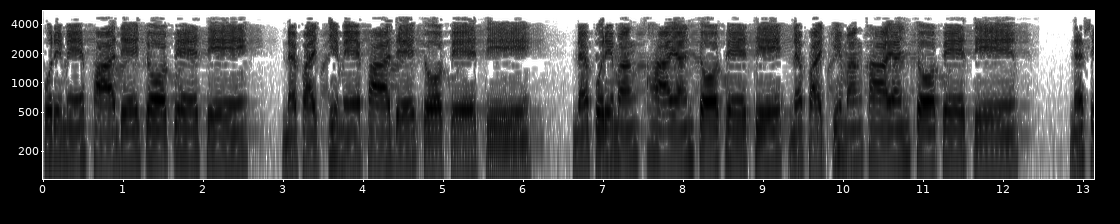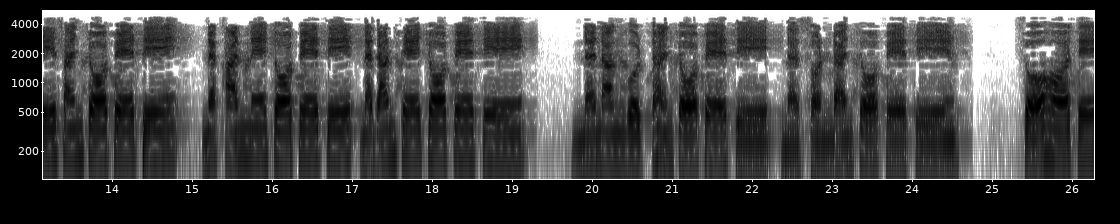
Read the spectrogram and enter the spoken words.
පුරිමේ පාදේ චෝපේති න පච්චිමේ පාදේ චෝපේති න පුරිමං කායං චෝපේති න පච්චිමං කායං චෝපේති න සේසං චෝපේති න කන්නේ චෝපේති න දන්තේ චෝපේති න නංගොට්ටං චෝපේති න සොණ්ඩං චෝපේති සෝ හෝතේ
